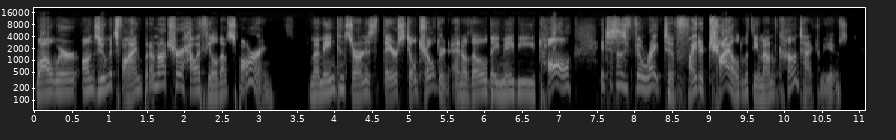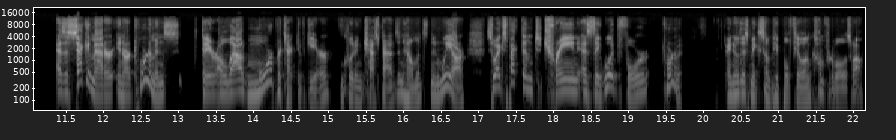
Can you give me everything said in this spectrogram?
While we're on Zoom, it's fine, but I'm not sure how I feel about sparring. My main concern is that they are still children, and although they may be tall, it just doesn't feel right to fight a child with the amount of contact we use. As a second matter, in our tournaments, they're allowed more protective gear, including chest pads and helmets, than we are. So I expect them to train as they would for tournament. I know this makes some people feel uncomfortable as well.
